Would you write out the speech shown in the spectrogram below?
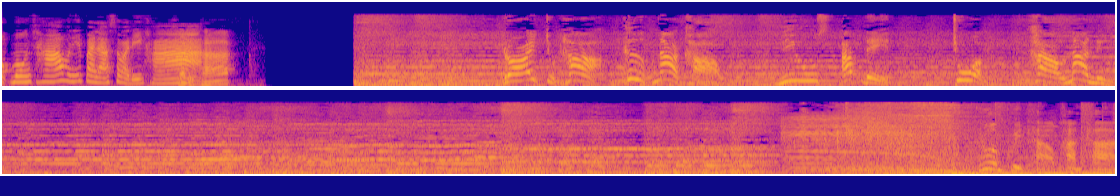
6โมงเช้าวันนี้ไปแล้ว สวัสดีค่ะสวัสดีครับร้อยจุดห้าคืบหน้าข่าว News อัปเดตช่วงข่าวหน้าหนึ่ง คุยข่าวผ่านทาง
